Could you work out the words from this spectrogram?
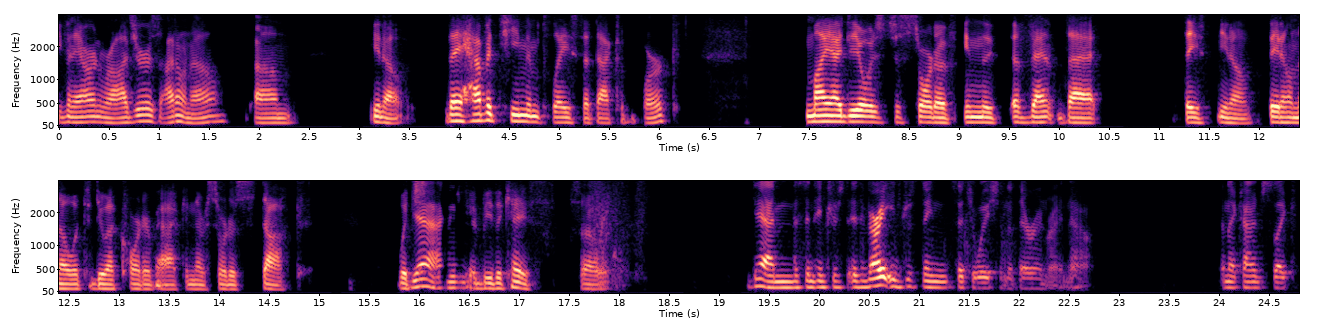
even Aaron Rodgers. I don't know. Um, you know, they have a team in place that that could work. My idea was just sort of in the event that they, you know, they don't know what to do at quarterback and they're sort of stuck, which yeah, I mean, could be the case. So, yeah, I mean, it's an interest. It's a very interesting situation that they're in right now, and I kind of just like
